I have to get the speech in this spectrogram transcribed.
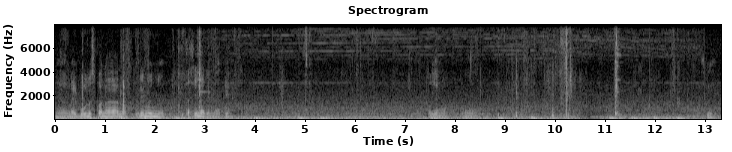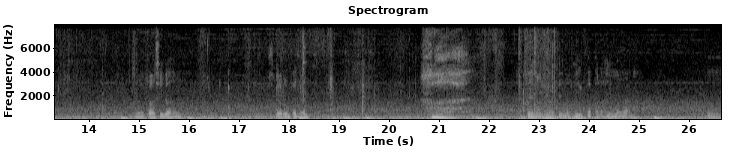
Ayan, may bonus pa na ano, green onion. Itasin na rin natin. Ayan o. Oh. May pangsigang. Meron pa dyan. Ano natin. Oh, yung pa pala yung mga ano. Uh,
